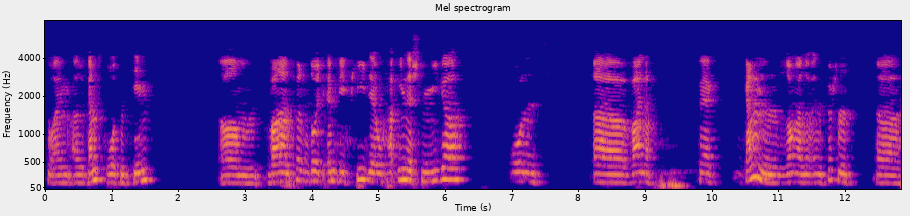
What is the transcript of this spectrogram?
zu einem also ganz großen Team. Ähm, war dann zwischendurch MVP der ukrainischen Liga und äh, war in der vergangenen Saison, also inzwischen, äh,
